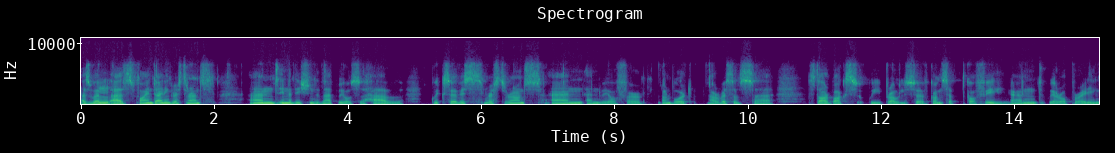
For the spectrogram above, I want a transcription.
as well as fine dining restaurants. And in addition to that, we also have quick service restaurants and, and we offer on board our vessels uh, Starbucks. We proudly serve concept coffee and we are operating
